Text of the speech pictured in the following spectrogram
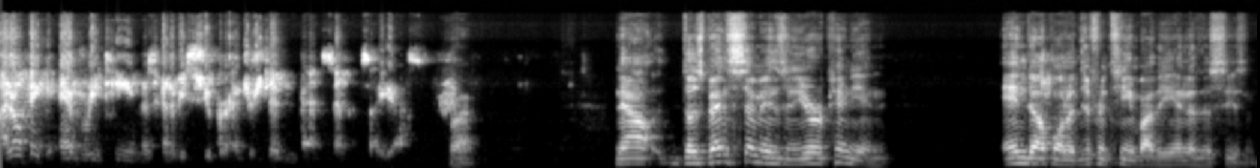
I don't think every team is going to be super interested in Ben Simmons. I guess. Right. Now, does Ben Simmons, in your opinion, end up on a different team by the end of this season?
